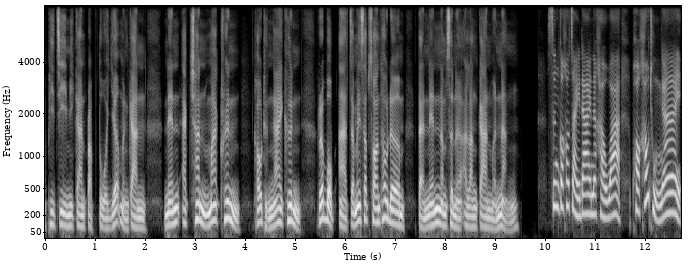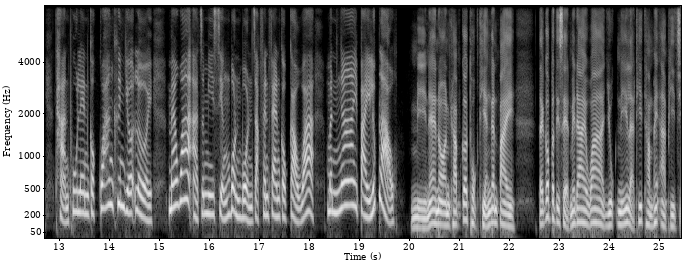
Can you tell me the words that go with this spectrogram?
RPG มีการปรับตัวเยอะเหมือนกัน เน้นแอคชั่นมากขึ้น เข้าถึงง่ายขึ้น ระบบอาจจะไม่ซับซ้อนเท่าเดิม แต่เน้นนำเสนออลังการเหมือนหนัง ซึ่งก็เข้าใจได้นะคะว่า พอเข้าถึงง่าย ฐานผู้เล่นก็กว้างขึ้นเยอะเลย แม้ว่าอาจจะมีเสียงบ่นๆจากแฟนๆเก่าๆว่า มันง่ายไปหรือเปล่า มีแน่นอนครับก็ถกเถียงกันไป แต่ก็ปฏิเสธไม่ได้ว่ายุคนี้แหละที่ทำให้ RPG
